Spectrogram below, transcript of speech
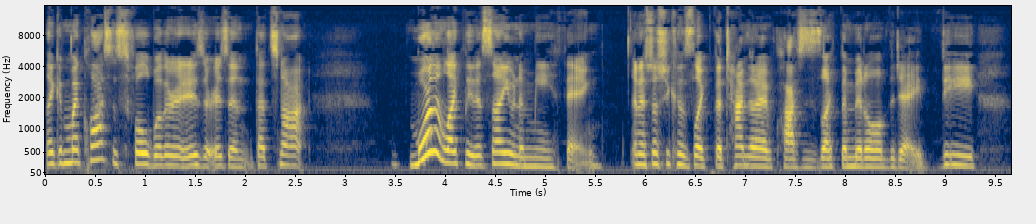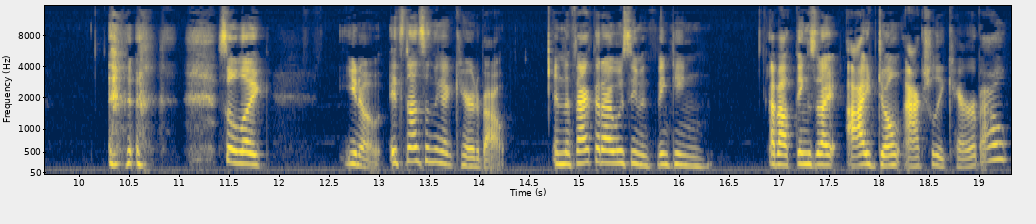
Like if my class is full whether it is or isn't that's not more than likely that's not even a me thing and especially because like the time that I have classes is like the middle of the day. The so like you know it's not something I cared about, and the fact that I was even thinking about things that I I don't actually care about,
